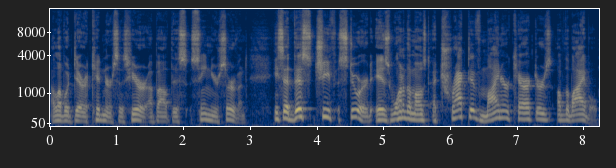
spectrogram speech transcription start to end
I love what Derek Kidner says here about this senior servant. He said, This chief steward is one of the most attractive minor characters of the Bible,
